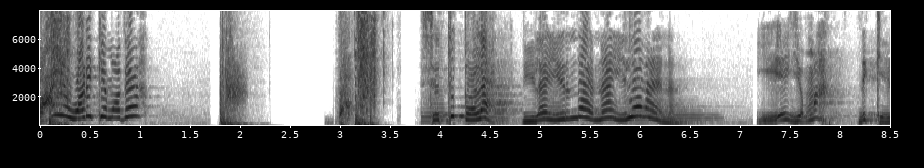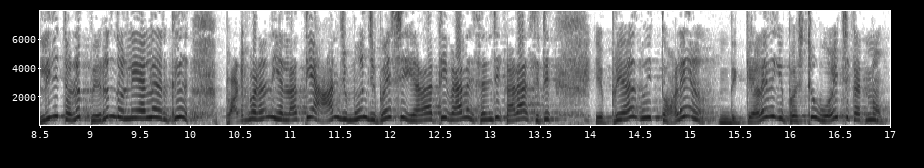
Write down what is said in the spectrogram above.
வாயை உடைக்கும் போது. செத்து தொலை நீலாம் இருந்தா என்ன இல்லைனா என்ன? ஏ அம்மா இந்த கெளிவி தொலை பெருந்தொல்லையால இருக்கு. படபடன்னு எல்லாத்தையும் ஆஞ்சு மூஞ்சி பேசி எல்லாத்தையும் வேலை செஞ்சு கடாசிட்டு எப்படியாவது போய் தொலையணும். இந்த கிழவிக்கு ஃபஸ்ட்டு ஓய்ச்சு கட்டணும்.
